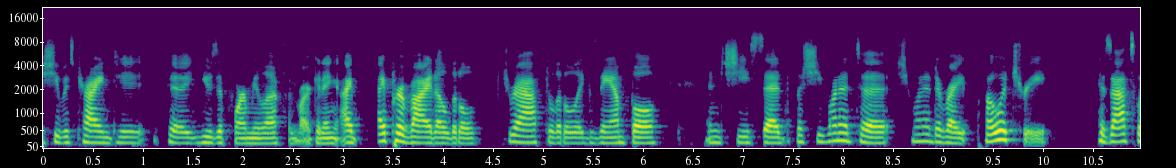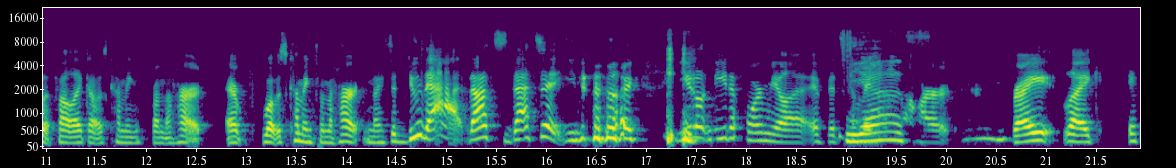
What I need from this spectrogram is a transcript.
she was trying to to use a formula for marketing. I i provide a little draft a little example. And she said but she wanted to she wanted to write poetry because that's what felt like i was coming from the heart er, what was coming from the heart. And i said do that. That's that's it. You like you don't need a formula if it's coming yes. from the heart right? Like if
